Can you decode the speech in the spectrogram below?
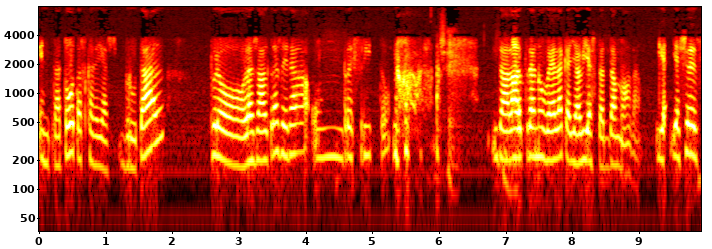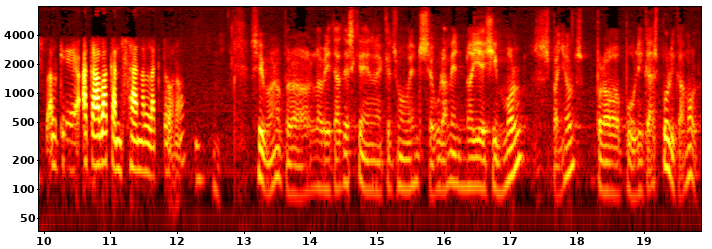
entre totes que deies brutal, però les altres era un refrito, no? Sí. de l'altra novel·la que ja havia estat de moda. I, I això és el que acaba cansant el lector, no? Sí, bueno, però la veritat és que en aquests moments segurament no llegim molt, els espanyols, però publicar es publica molt.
